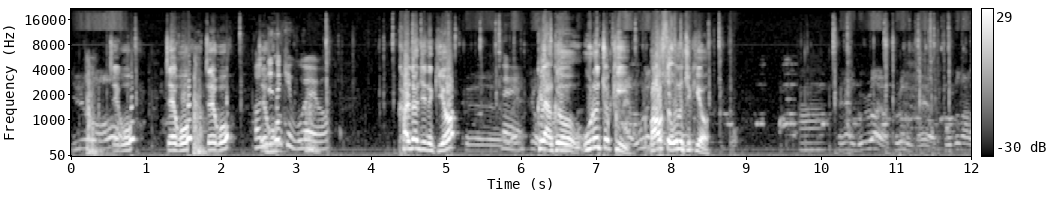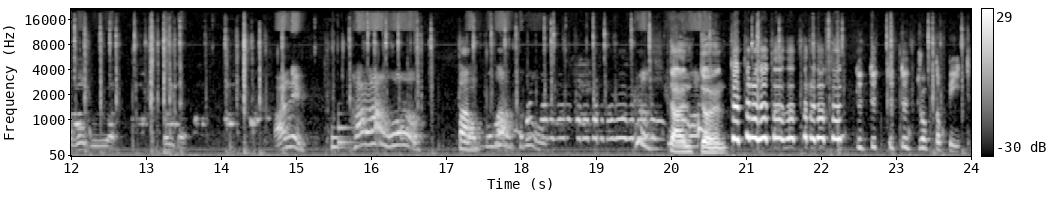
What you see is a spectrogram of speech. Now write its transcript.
길러 째고, 째고, 째고, 던지는 키 뭐예요? 칼 던지는 기어? 그 네. 왼쪽. 그냥 그 오른쪽 키, 마우스 오른쪽 키요. 아, 그냥 눌러요 그러면 돼요 조준하고 눌러 그럼 돼 아니 하라고 아 뭐가 빰. 그럼 딴딴 따따라따따따따따 뚜뚜뚜뚜 드롭 더 비트.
